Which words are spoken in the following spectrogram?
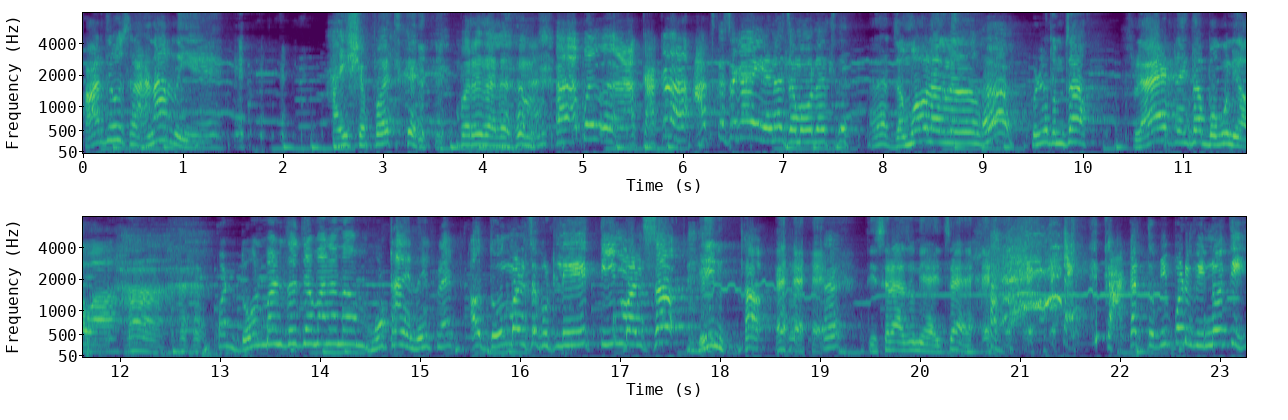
फार दिवस राहणार नाहीये. हाय शपथ? बरं झालं. अ, पण, अ, काका आज कसं काय येणं जमवलं अ, जमावं लागलं. हा? म्हटलं तुमचा फ्लॅट एकदा बघून यावा. हा. पण दोन माणसाच्या मानानं मोठा आहे नाही फ्लॅट. अहो दोन माणसं कुठली? तीन माणसं? तीन. हा. तिसरं अजून यायचं आहे. काका तुम्ही पण विनोदी.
